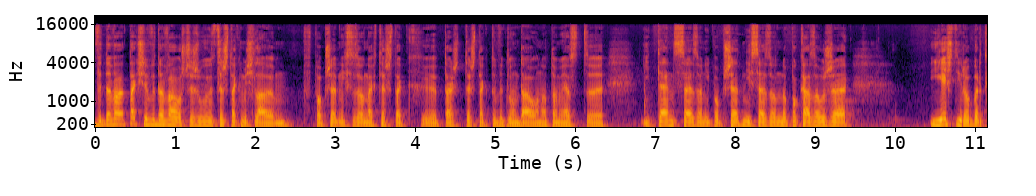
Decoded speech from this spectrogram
Wydawa tak się wydawało, szczerze mówiąc, też tak myślałem. W poprzednich sezonach też tak, też, też tak to wyglądało, natomiast y, i ten sezon, i poprzedni sezon no, pokazał, że jeśli Robert,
